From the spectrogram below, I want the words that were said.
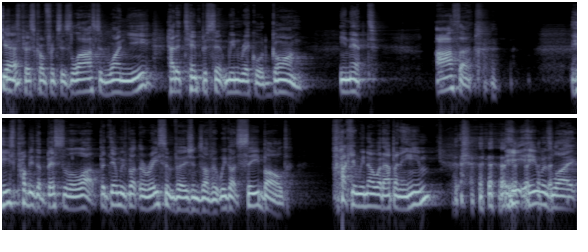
In yeah. his press conferences lasted one year, had a 10% win record, gone, inept. Arthur, he's probably the best of the lot. But then we've got the recent versions of it. We got Seibold. Fucking, we know what happened to him. he, he was like,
